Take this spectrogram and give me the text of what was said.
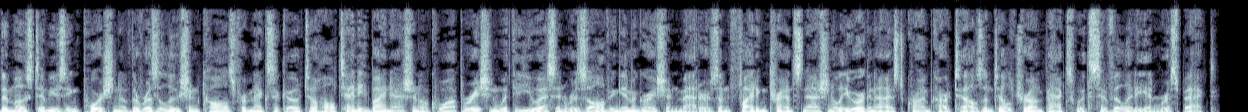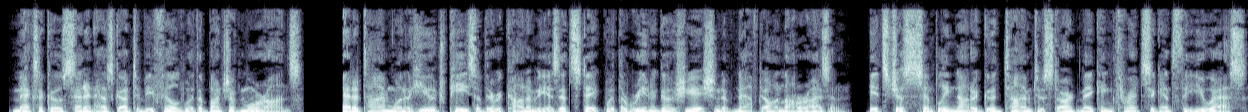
the most amusing portion of the resolution calls for Mexico to halt any binational cooperation with the U.S. in resolving immigration matters and fighting transnationally organized crime cartels until Trump acts with civility and respect. Mexico's Senate has got to be filled with a bunch of morons. At a time when a huge piece of their economy is at stake with the renegotiation of NAFTA on the horizon, it's just simply not a good time to start making threats against the U.S.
